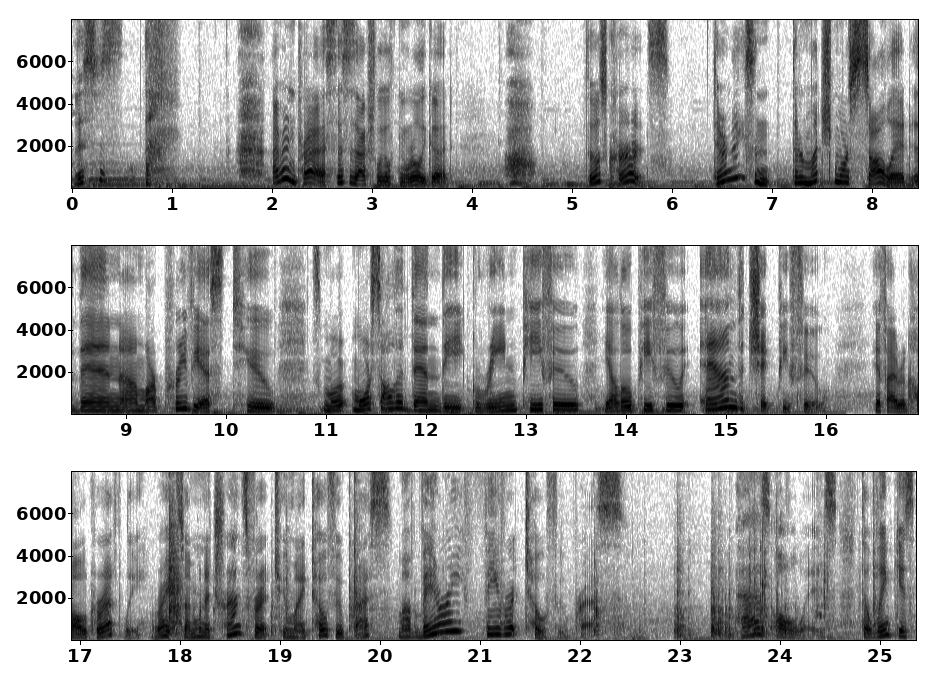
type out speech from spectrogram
This is, I'm impressed. This is actually looking really good. Those curds, they're nice and they're much more solid than um, our previous two. It's more, more solid than the green foo, yellow foo, and the chickpea foo if I recall correctly. All right, so I'm gonna transfer it to my tofu press, my very favorite tofu press. As always, the link is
